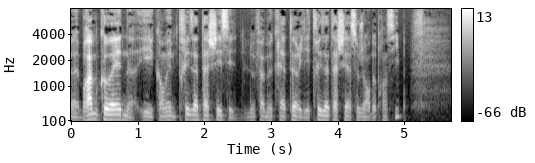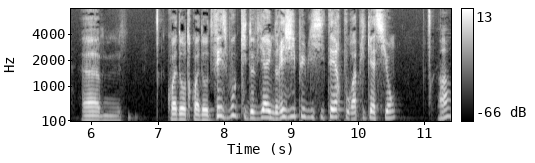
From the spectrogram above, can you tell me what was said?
Euh, Bram Cohen est quand même très attaché, c'est le fameux créateur, il est très attaché à ce genre de principe. quoi d'autre, quoi d'autre? Facebook qui devient une régie publicitaire pour applications. Ah.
